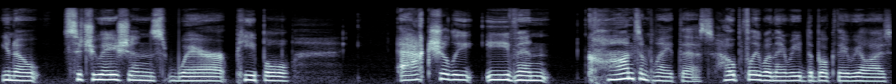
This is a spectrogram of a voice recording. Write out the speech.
you know, situations where people actually even contemplate this. Hopefully, when they read the book, they realize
